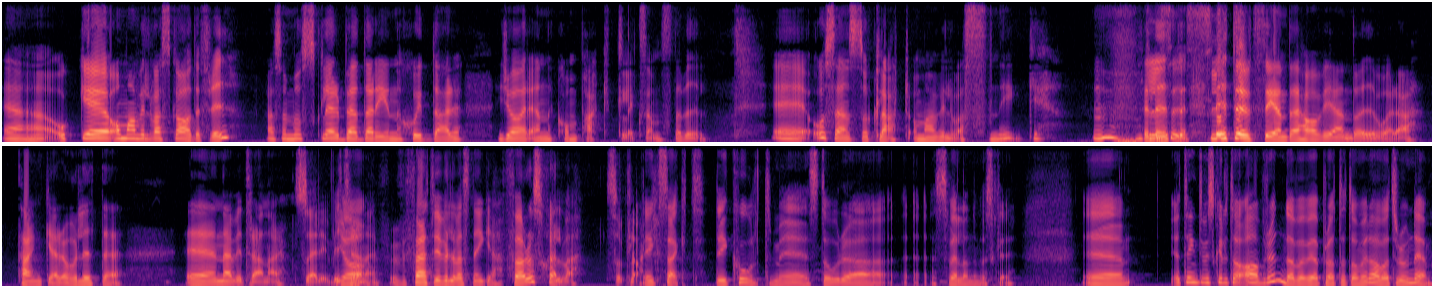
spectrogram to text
Eh, och eh, om man vill vara skadefri, alltså muskler bäddar in, skyddar, gör en kompakt, liksom, stabil. Eh, och sen såklart om man vill vara snygg. Mm, lite, lite utseende har vi ändå i våra tankar och lite när vi tränar. Så är det, vi ja. tränar för, att vi vill vara snygga för oss själva såklart. Exakt, det är coolt med stora eh, svällande muskler. Eh, jag tänkte vi skulle ta avrunda vad vi har pratat om idag, vad tror du om det?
